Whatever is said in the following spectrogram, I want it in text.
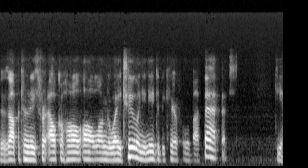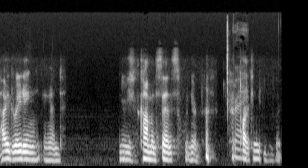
There's opportunities for alcohol all along the way too, and you need to be careful about that. That's dehydrating and use common sense when you're Right. partaking. But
